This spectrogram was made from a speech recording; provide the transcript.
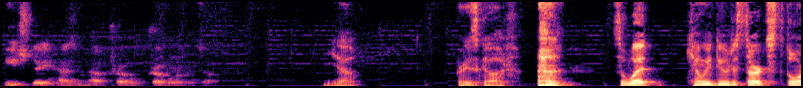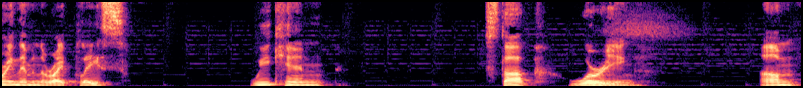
Each day has enough trouble, trouble of its own. Yeah. Praise God. so, what can we do to start storing them in the right place? We can stop worrying um,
